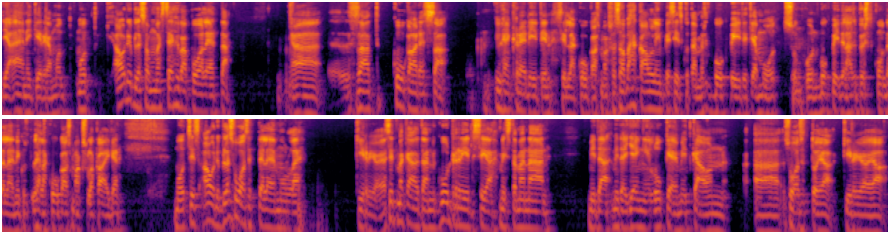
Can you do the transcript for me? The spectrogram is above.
ja äänikirja, mutta mut Audiblessa on mun mielestä se hyvä puoli, että ää, saat kuukaudessa yhden krediitin sillä kuukausimaksulla. Se on vähän kalliimpi siis kuin tämmöiset BookBeatit ja muut, sun, kun BookBeatillähän sä pystyt kuuntelemaan niin yhdellä kuukausimaksulla kaiken. Mutta siis Audible suosittelee mulle kirjoja. Sitten mä käytän Goodreadsia, mistä mä näen, mitä, mitä jengi lukee, mitkä on ää, suosittuja kirjoja.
